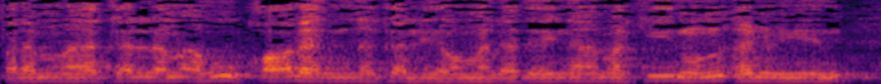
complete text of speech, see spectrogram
فلما كلمه قال إنك اليوم لدينا مكين أمين.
